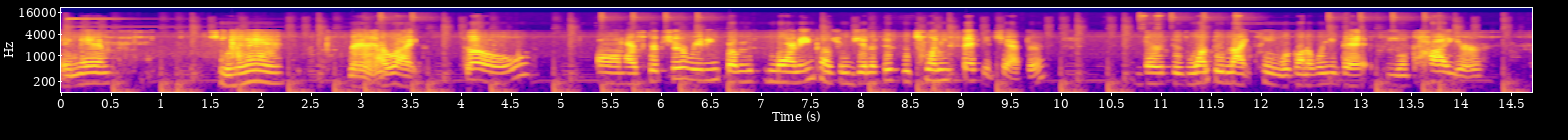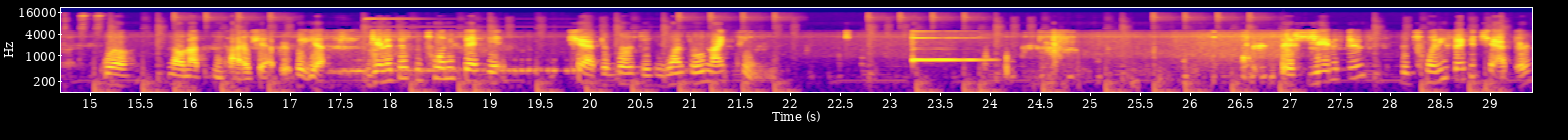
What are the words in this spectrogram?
Amen. Amen. Man. All right. So, um, our scripture reading from this morning comes from Genesis, the 22nd chapter, verses 1 through 19. We're going to read that the entire, well, no, not this entire chapter, but yeah, Genesis, the 22nd chapter, verses 1 through 19. That's Genesis, the 22nd chapter,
